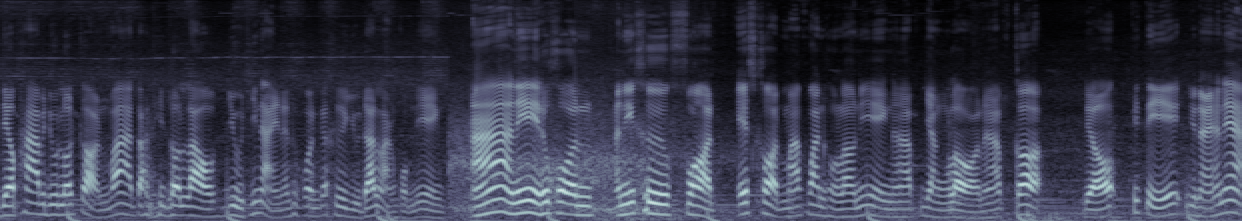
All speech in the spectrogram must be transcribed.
เดี๋ยวพาไปดูรถก่อนว่าตอนนี้รถเราอยู่ที่ไหนนะทุกคนก็คืออยู่ด้านหลังผมนี่เอง อ่านี่ทุกคนอันนี้คือ Ford Escort Mark 1ของเรานี่เองนะครับ อย่างหล่อนะครับก็ เดี๋ยวพี่ตีอยู่ไหนฮะเนี่ย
